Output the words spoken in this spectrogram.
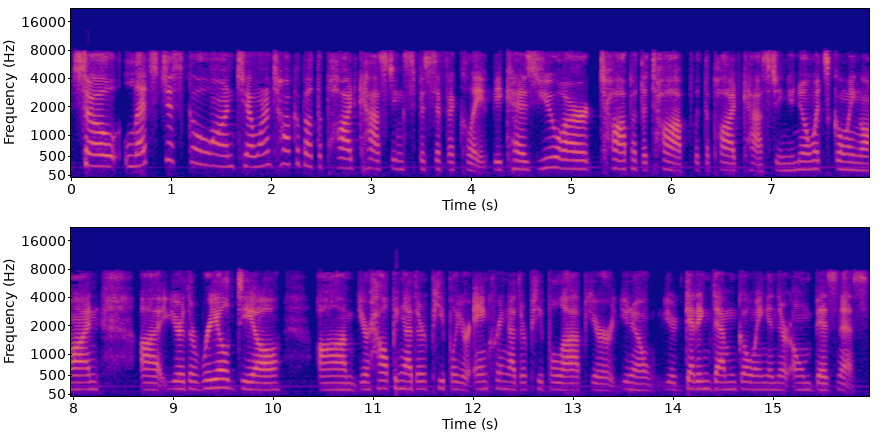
so let's just go on to. I want to talk about the podcasting specifically because you are top of the top with the podcasting. You know what's going on. Uh, you're the real deal. Um, you're helping other people. You're anchoring other people up. You're, you know, you're getting them going in their own business.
